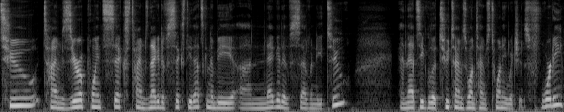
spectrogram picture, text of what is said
2 times 0.6 times negative 60. That's going to be uh, negative 72. And that's equal to 2 times 1 times 20, which is 40.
